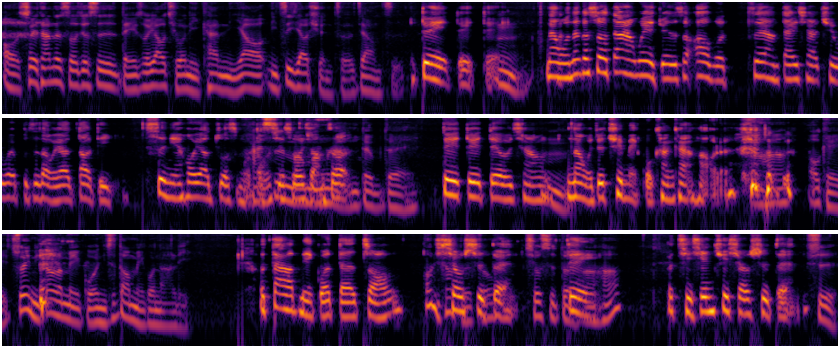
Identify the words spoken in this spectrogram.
哦，所以他那时候就是等于说要求你看你要你自己要选择这样子。对对对，嗯。那我那个时候当然我也觉得说，哦，我这样待下去，我也不知道我要到底四年后要做什么东西，所以想说，对不对？对对对，我想那我就去美国看看好了。OK，所以你到了美国，你是到美国哪里？我到了美国德州，哦，休斯顿，休斯顿，对哈。我起先去休斯顿，是，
